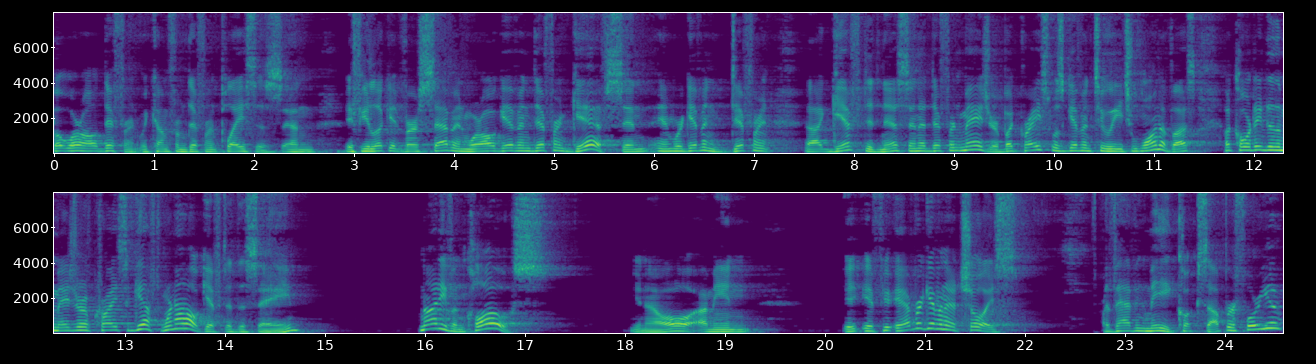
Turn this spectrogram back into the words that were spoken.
But we're all different. We come from different places. And if you look at verse 7, we're all given different gifts and, and we're given different uh, giftedness in a different measure. But grace was given to each one of us according to the measure of Christ's gift. We're not all gifted the same. Not even close. You know, I mean, If you're ever given a choice of having me cook supper for you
